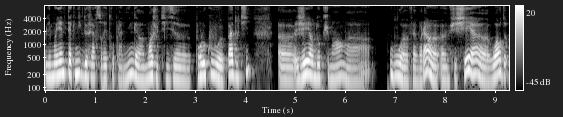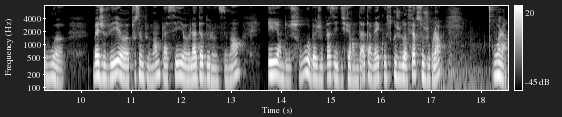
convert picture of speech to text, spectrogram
les moyens techniques de faire ce rétro-planning, moi, j'utilise pour le coup pas d'outils. J'ai un document ou, enfin voilà, un, fichier hein, Word où ben, je vais tout simplement placer la date de lancement et en dessous, ben, je place des différentes dates avec ce que je dois faire ce jour-là. Voilà,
